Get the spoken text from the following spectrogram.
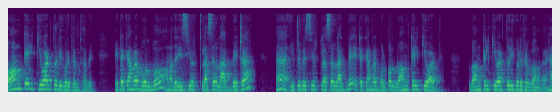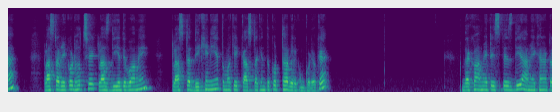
লং টেল কিওয়ার্ড তৈরি করে ফেলতে হবে। এটাকে আমরা বলব আমাদের এসিওর ক্লাসেও লাগবে এটা হ্যাঁ ইউটিউব এসিওর ক্লাসেও লাগবে, এটাকে আমরা বলব long tail keyword long tail keyword তৈরি করে ফেলব আমরা হ্যাঁ? ক্লাসটা রেকর্ড হচ্ছে ক্লাস দিয়ে দেবো আমি ক্লাসটা দেখে নিয়ে তোমাকে এই কাজটা কিন্তু করতে হবে এরকম করে ওকে দেখো আমি এটা স্পেস দিয়ে আমি এখানে একটা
